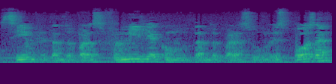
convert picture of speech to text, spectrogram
siempre, tanto para su familia como tanto para su esposa,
